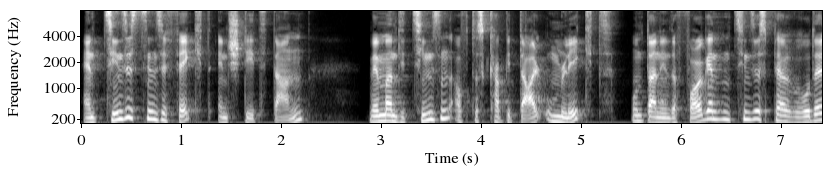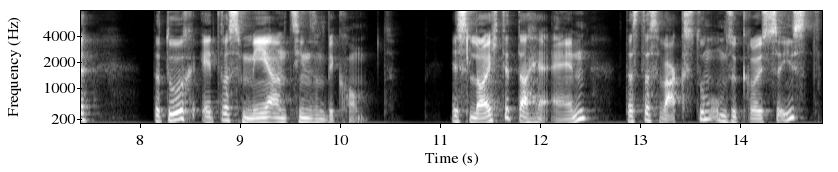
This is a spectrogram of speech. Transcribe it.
Ein Zinseszinseffekt entsteht dann, wenn man die Zinsen auf das Kapital umlegt und dann in der folgenden Zinsesperiode dadurch etwas mehr an Zinsen bekommt. Es leuchtet daher ein, dass das Wachstum umso größer ist,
